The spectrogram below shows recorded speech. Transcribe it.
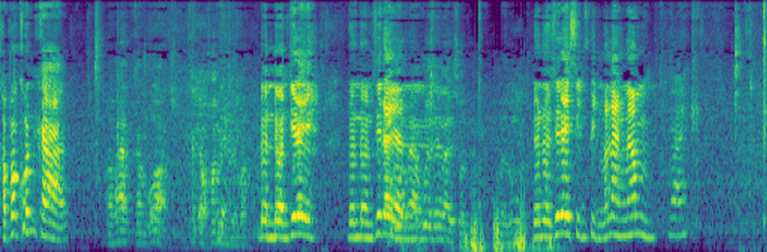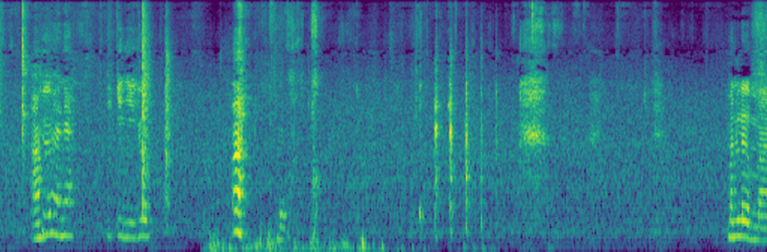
ขอบพระคุณค่ะประพัดคำว่าถ้าเกิดข้อมเมนต์เลยบ่เดินเดินๆที่ได้เดินเดินๆที่ได้อันแม่พูดได้ไรส่วนไปลงเดินเดินๆที่ได้สินปิ่นมะนางน้ไว้ำอะคือให้เนี่ยอีกินยีอยู่อะหมู มันเริ่มมา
